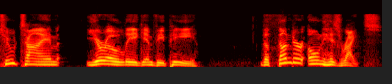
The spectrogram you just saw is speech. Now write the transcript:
Two time Euro League MVP, the Thunder own his rights.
